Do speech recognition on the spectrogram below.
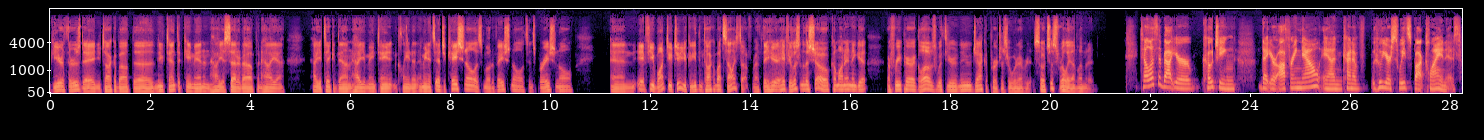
Gear Thursday, and you talk about the new tent that came in and how you set it up and how you how you take it down and how you maintain it and clean it. I mean, it's educational, it's motivational, it's inspirational. And if you want to, too, you can even talk about selling stuff, right? They hear, hey, if you're listening to the show, come on in and get a free pair of gloves with your new jacket purchase or whatever it is. So it's just really unlimited. Tell us about your coaching that you're offering now and kind of who your sweet spot client is.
